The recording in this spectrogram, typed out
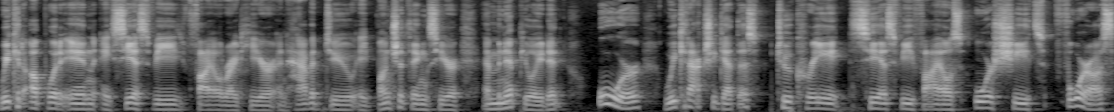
we could upload in a CSV file right here and have it do a bunch of things here and manipulate it or we could actually get this to create CSV files or sheets for us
